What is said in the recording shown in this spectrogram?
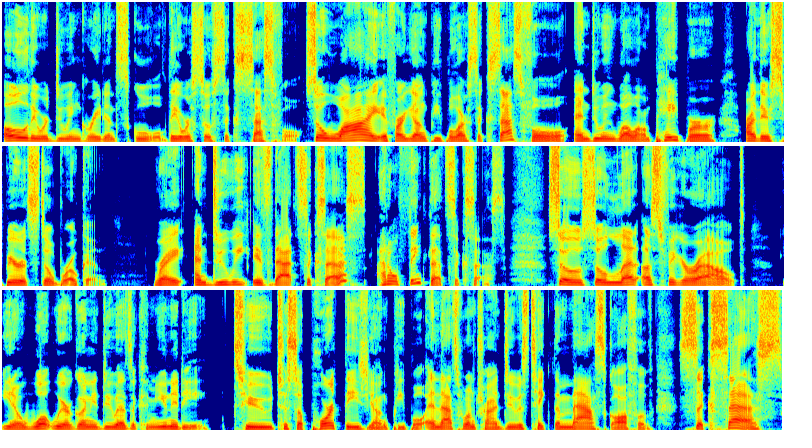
Oh, they were doing great in school. They were so successful. So, why, if our young people are successful and doing well on paper, are their spirits still broken? Right. And do we, is that success? I don't think that's success. So, so let us figure out, you know, what we're going to do as a community to to support these young people and that's what i'm trying to do is take the mask off of success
